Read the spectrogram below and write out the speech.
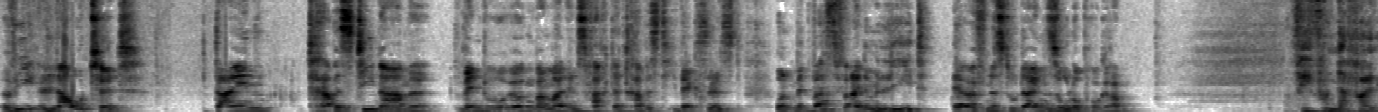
Wie lautet dein Travestiename, wenn du irgendwann mal ins Fach der Travestie wechselst? Und mit was für einem Lied eröffnest du dein Soloprogramm? Wie wundervoll.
